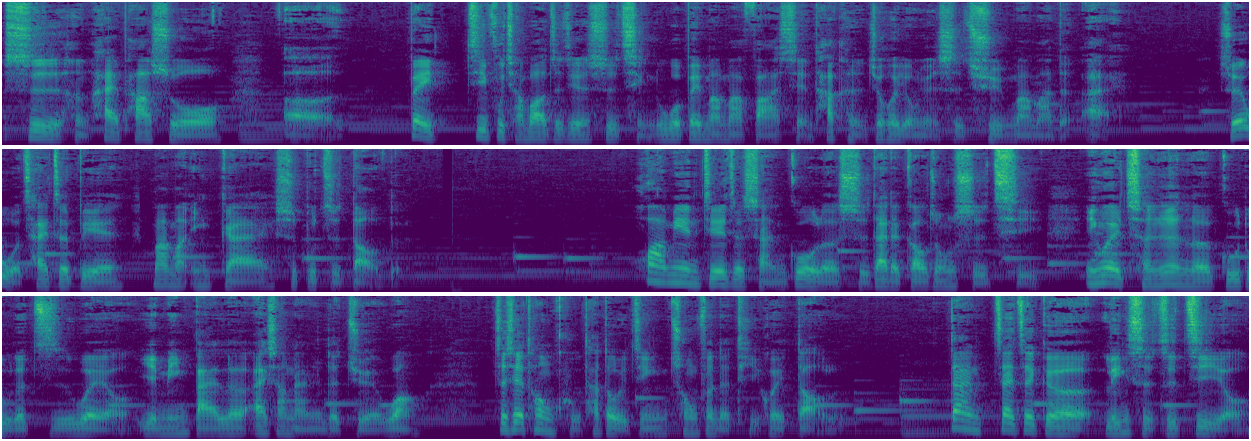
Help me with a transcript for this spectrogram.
是很害怕说，呃。被继父强暴这件事情，如果被妈妈发现，他可能就会永远失去妈妈的爱。所以我猜这边妈妈应该是不知道的。画面接着闪过了时代的高中时期，因为承认了孤独的滋味哦，也明白了爱上男人的绝望，这些痛苦他都已经充分的体会到了。但在这个临死之际哦，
